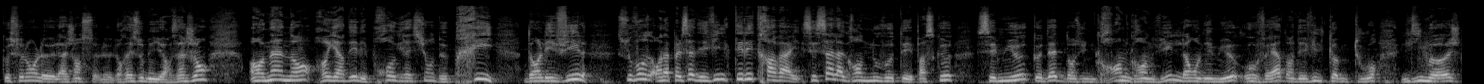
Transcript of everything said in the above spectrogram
que selon l'agence, le, le réseau Meilleurs Agents, en un an, regardez les progressions de prix dans les villes. Souvent, on appelle ça des villes télétravail. C'est ça la grande nouveauté, parce que c'est mieux que d'être dans une grande, grande ville. Là, on est mieux au vert, dans des villes comme Tours, Limoges,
